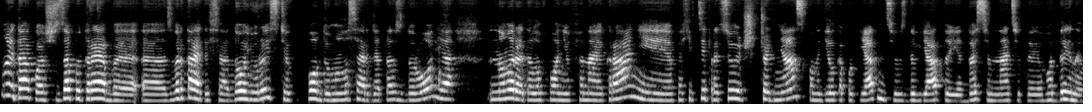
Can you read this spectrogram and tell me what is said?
Ну і також за потреби е, звертайтеся до юристів фонду милосердя та здоров'я. Номери телефонів на екрані. Фахівці працюють щодня з понеділка по п'ятницю з 9 до 17 години.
